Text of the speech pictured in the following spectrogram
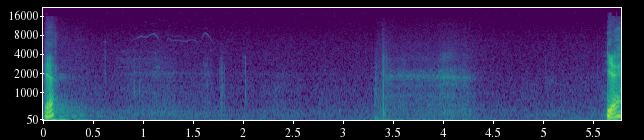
Ja. Ja.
